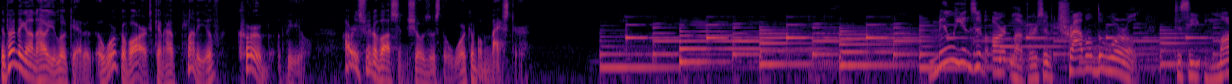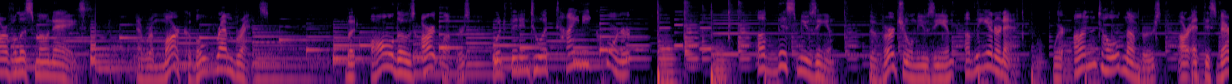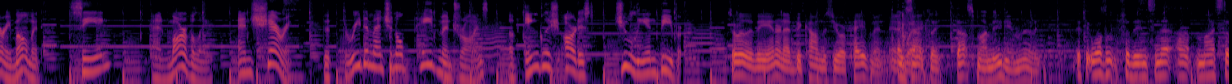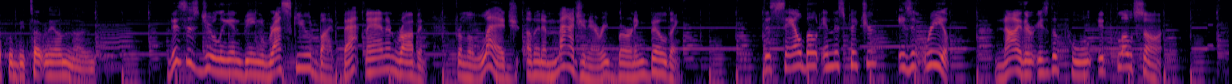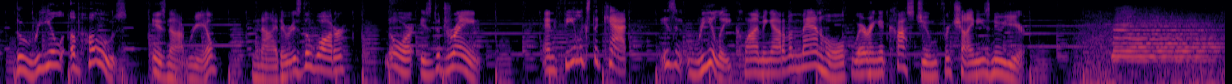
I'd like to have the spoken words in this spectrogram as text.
Depending on how you look at it, a work of art can have plenty of curb appeal. Hari Srinivasan shows us the work of a master. Millions of art lovers have traveled the world to see marvelous Monets and remarkable Rembrandts. But all those art lovers would fit into a tiny corner of this museum, the virtual museum of the internet, where untold numbers are at this very moment seeing and marveling and sharing the three dimensional pavement drawings of English artist Julian Beever. So, really, the internet becomes your pavement. exactly. That's my medium, really. If it wasn't for the internet, uh, my stuff would be totally unknown. This is Julian being rescued by Batman and Robin from the ledge of an imaginary burning building. The sailboat in this picture isn't real. Neither is the pool it floats on. The reel of hose is not real. Neither is the water, nor is the drain. And Felix the cat isn't really climbing out of a manhole wearing a costume for Chinese New Year.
